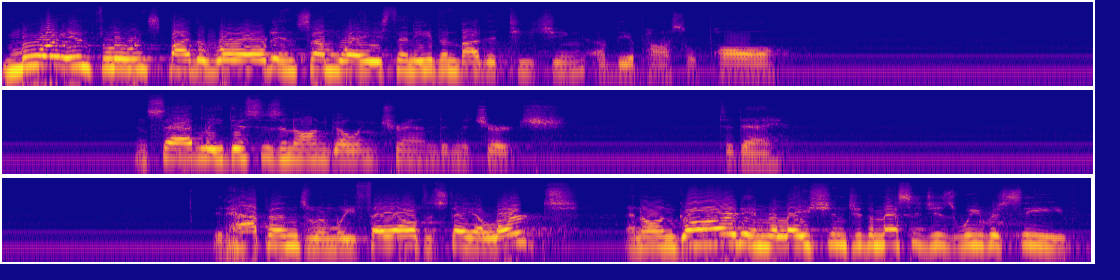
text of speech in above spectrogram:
more influenced by the world in some ways than even by the teaching of the Apostle Paul. And sadly, this is an ongoing trend in the church today. It happens when we fail to stay alert and on guard in relation to the messages we receive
